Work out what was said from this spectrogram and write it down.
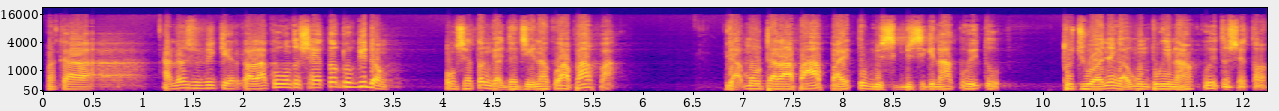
Maka Anda harus berpikir, kalau aku untuk syaitan rugi dong. Wong syaitan gak janjiin aku apa-apa. Nggak modal apa-apa itu bisik-bisikin aku itu. Tujuannya nggak nguntungin aku itu setan.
